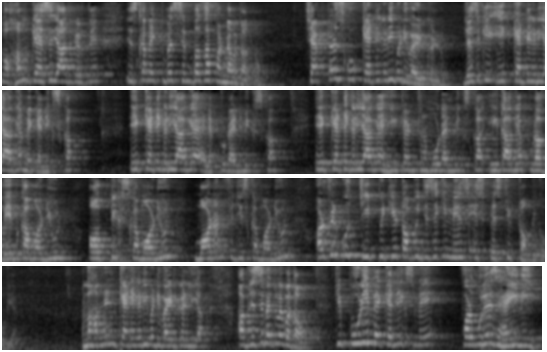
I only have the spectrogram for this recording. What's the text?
तो हम कैसे याद करते हैं? इसका मैं एक तुम्हें सिंपल सा फंडा बताता हूँ। चैप्टर्स को कैटेगरी में डिवाइड कर लो। जैसे कि एक कैटेगरी आ गया मैकेनिक्स का एक कैटेगरी आ गया इलेक्ट्रोडाइनमिक्स का एक कैटेगरी आ गया हीट एंड थर्मोडाइनमिक्स का, एक आ गया पूरा वेब का मॉड्यूल, ऑप्टिक्स का मॉड्यूल, मॉडर्न फिजिक्स का मॉड्यूल, और फिर कुछ चीट पीटिए टॉपिक जैसे कि मेन स्पेसिफिक टॉपिक हो गया। अब हमने इन कैटेगरी में डिवाइड कर लिया। अब जैसे मैं तुम्हें बताऊँ कि पूरी मैकेनिक्स में फॉर्मूलेज है ही नहीं।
